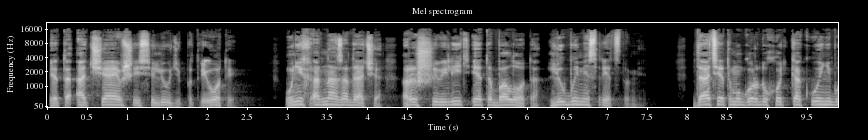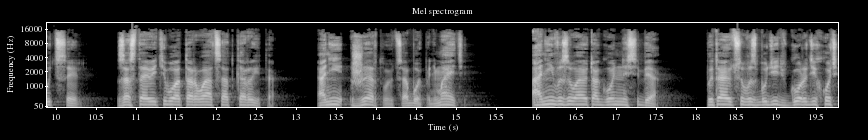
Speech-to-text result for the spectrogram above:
это отчаявшиеся люди, патриоты. У них одна задача – расшевелить это болото любыми средствами. Дать этому городу хоть какую-нибудь цель, заставить его оторваться от корыта. Они жертвуют собой, понимаете? Они вызывают огонь на себя, пытаются возбудить в городе хоть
